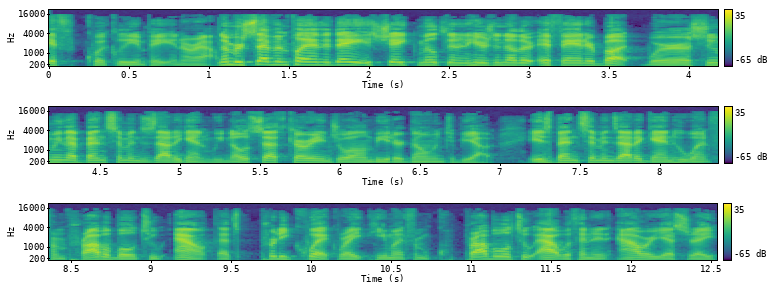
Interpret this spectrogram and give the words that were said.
if Quickley and Payton are out. Number seven play on the day is Shake Milton, and here's another if and or but. We're assuming that Ben Simmons is out again. We know Seth Curry and Joel Embiid are going to be out. Is Ben Simmons out again, who went from probable to out? That's pretty quick, right? He went from probable to out within an hour yesterday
